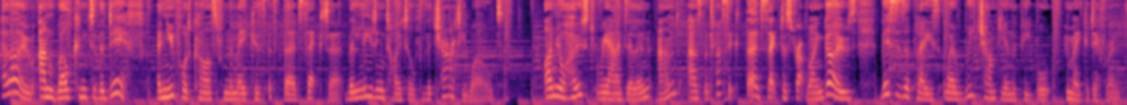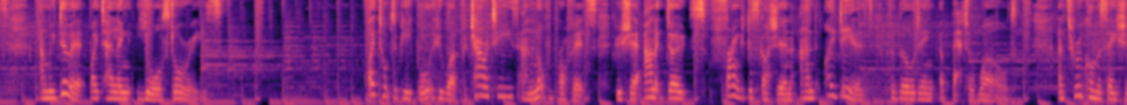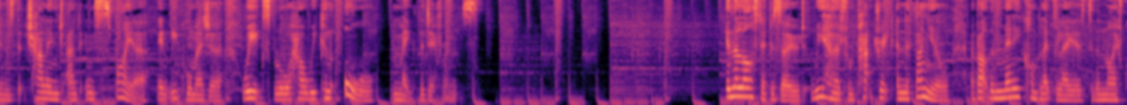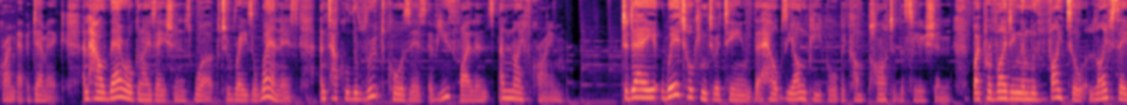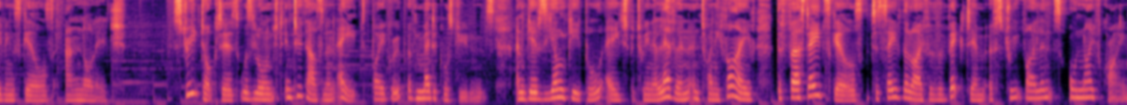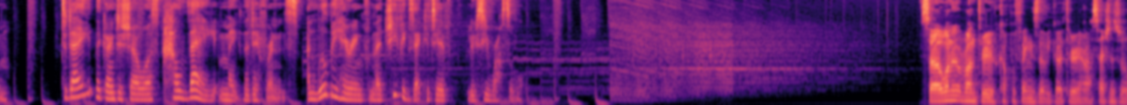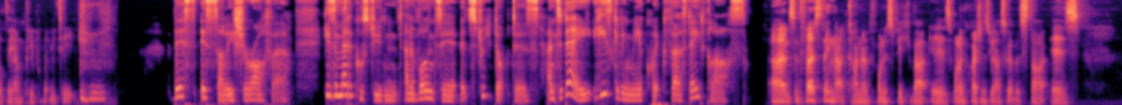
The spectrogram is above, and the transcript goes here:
Hello, and welcome to The Diff, a new podcast from the makers of Third Sector, the leading title for the charity world. I'm your host, Rhianna Dillon, and as the classic Third Sector strapline goes, this is a place where we champion the people who make a difference, and we do it by telling your stories. I talk to people who work for charities and not for profits who share anecdotes, frank discussion, and ideas for building a better world. And through conversations that challenge and inspire in equal measure, we explore how we can all make the difference. In the last episode, we heard from Patrick and Nathaniel about the many complex layers to the knife crime epidemic and how their organisations work to raise awareness and tackle the root causes of youth violence and knife crime. Today, we're talking to a team that helps young people become part of the solution by providing them with vital life saving skills and knowledge. Street Doctors was launched in 2008 by a group of medical students and gives young people aged between 11 and 25 the first aid skills to save the life of a victim of street violence or knife crime. Today, they're going to show us how they make the difference, and we'll be hearing from their chief executive, Lucy Russell. So I want to run through a couple of things that we go through in our sessions with all the young people that we teach. Mm-hmm. This is Sully Sharafa. He's a medical student and a volunteer at Street Doctors, and today he's giving me a quick first aid class. Um, so the first thing that I kind of want to speak about is one of the questions we ask at the start is,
